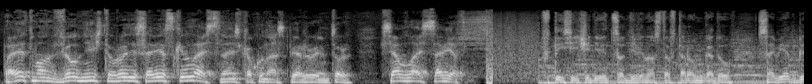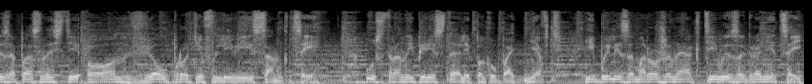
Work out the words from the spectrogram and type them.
Поэтому он ввел нечто вроде советской власти. Знаете, как у нас в первое время тоже. Вся власть – совет. В 1992 году Совет Безопасности ООН ввел против Ливии санкции. У страны перестали покупать нефть и были заморожены активы за границей.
